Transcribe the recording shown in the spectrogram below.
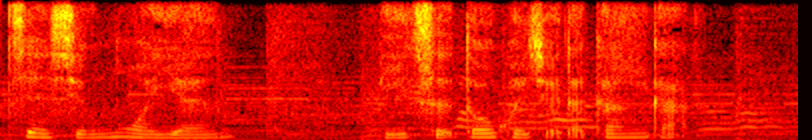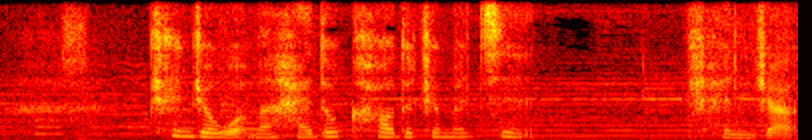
践行诺言，彼此都会觉得尴尬。趁着我们还都靠得这么近，趁着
